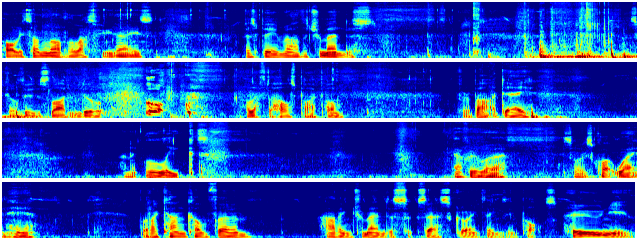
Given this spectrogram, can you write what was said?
Polytunnel over the last few days has been rather tremendous. Let's go through the sliding door. Oh, I left the hose pipe on for about a day and it leaked everywhere. So it's quite wet in here. But I can confirm having tremendous success growing things in pots. Who knew?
